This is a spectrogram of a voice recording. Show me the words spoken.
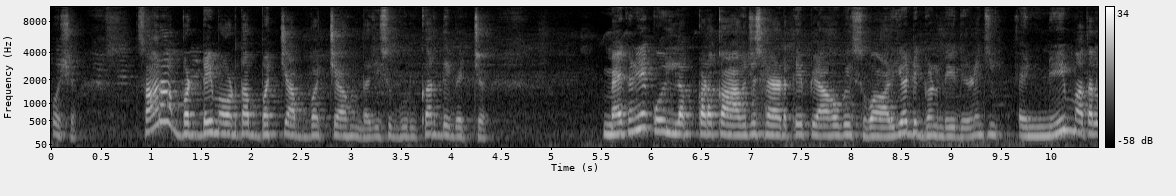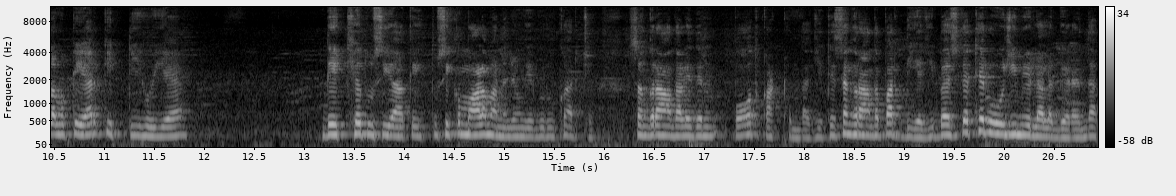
ਕੁਝ ਸਾਰਾ ਵੱਡੇ ਮੋੜ ਦਾ ਬੱਚਾ ਬੱਚਾ ਹੁੰਦਾ ਜਿਸ ਗੁਰੂ ਘਰ ਦੇ ਵਿੱਚ। ਮੈਂ ਕਹਿੰਦੀ ਹਾਂ ਕੋਈ ਲੱਕੜ ਕਾਗਜ਼ ਸਾਈਡ ਤੇ ਪਿਆ ਹੋਵੇ, ਸਵਾਲੀਆ ਡਿੱਗਣ ਦੇ ਦੇਣ ਜੀ। ਇੰਨੀ ਮਤਲਬ ਕੇਅਰ ਕੀਤੀ ਹੋਈ ਹੈ ਦੇਖਿਓ ਤੁਸੀਂ ਆ ਕੇ, ਤੁਸੀਂ ਕਮਾਲ ਮੰਨ ਜਾਓਗੇ ਗੁਰੂ ਘਰ 'ਚ। ਸੰਗਰਾਂਦ ਵਾਲੇ ਦਿਨ ਬਹੁਤ ਇਕੱਠ ਹੁੰਦਾ ਜੀ ਤੇ ਸੰਗਰਾਂਦ ਭਰਦੀ ਹੈ ਜੀ। ਵੈਸੇ ਤਾਂ ਇੱਥੇ ਰੋਜ਼ ਹੀ ਮੇਲਾ ਲੱਗਿਆ ਰਹਿੰਦਾ।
